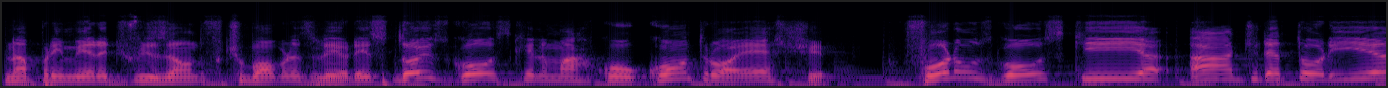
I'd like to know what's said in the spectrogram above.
na primeira divisão do futebol brasileiro. Esses dois gols que ele marcou contra o Oeste foram os gols que a, a, diretoria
